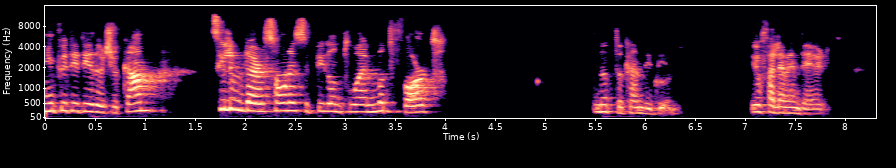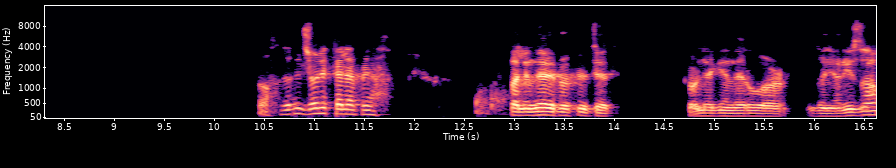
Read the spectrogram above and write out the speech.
një pyetje tjetër që kam, cilën vlerësoni si pikën tuaj më të fortë në këtë kandidim? Ju faleminderit. Po, zoti Xholi fjala për. Faleminderit për pyetjet. Kolege e nderuar Zonja Rizo,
